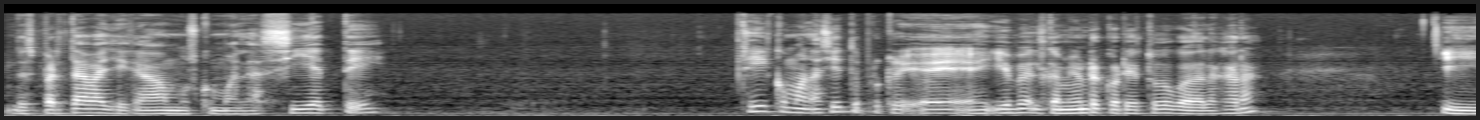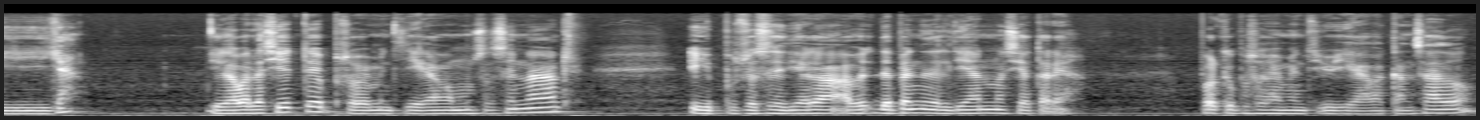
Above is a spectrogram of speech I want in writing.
Despertaba, llegábamos como a las 7. Sí, como a las 7 porque eh, iba, el camión recorría todo Guadalajara. Y ya. Llegaba a las 7, pues obviamente llegábamos a cenar. Y pues ese día, depende del día, no hacía tarea. Porque pues obviamente yo llegaba cansado.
